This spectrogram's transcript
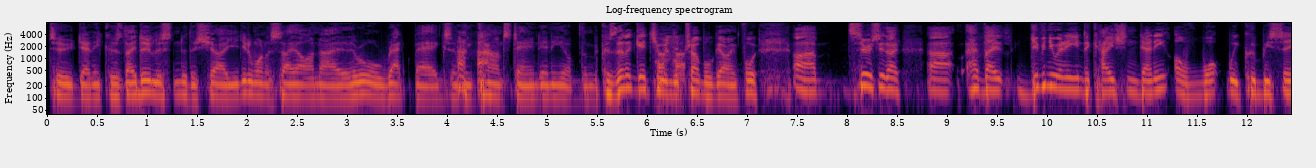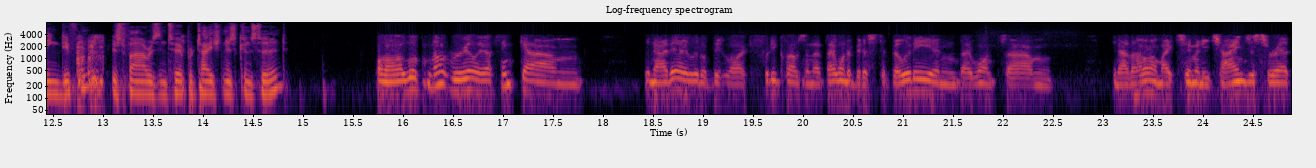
too, Danny, because they do listen to the show. You didn't want to say, "Oh no, they're all rat bags and we can't stand any of them," because that'll get you into trouble going forward. Uh, seriously though, uh, have they given you any indication, Danny, of what we could be seeing different as far as interpretation is concerned? Oh, look, not really. I think um, you know they're a little bit like footy clubs in that they want a bit of stability and they want. Um, you know, they don't want to make too many changes throughout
